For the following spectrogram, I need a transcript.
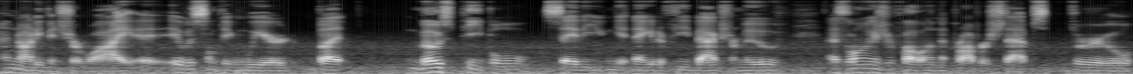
I'm not even sure why. It, it was something weird, but most people say that you can get negative feedbacks removed as long as you're following the proper steps through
